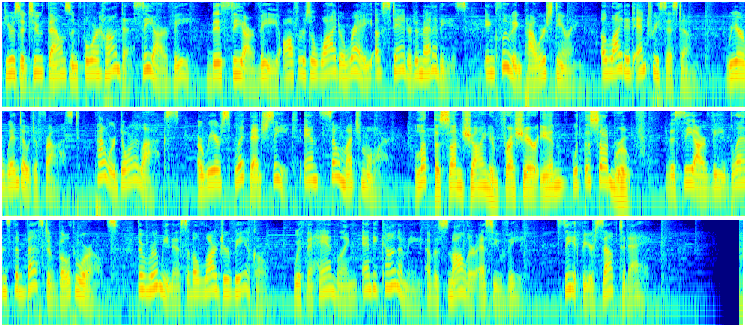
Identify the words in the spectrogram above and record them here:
Here's a 2004 Honda CRV. This CRV offers a wide array of standard amenities, including power steering, a lighted entry system, rear window defrost, power door locks, a rear split bench seat, and so much more. Let the sunshine and fresh air in with the sunroof. The CRV blends the best of both worlds the roominess of a larger vehicle with the handling and economy of a smaller SUV. See it for yourself today.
